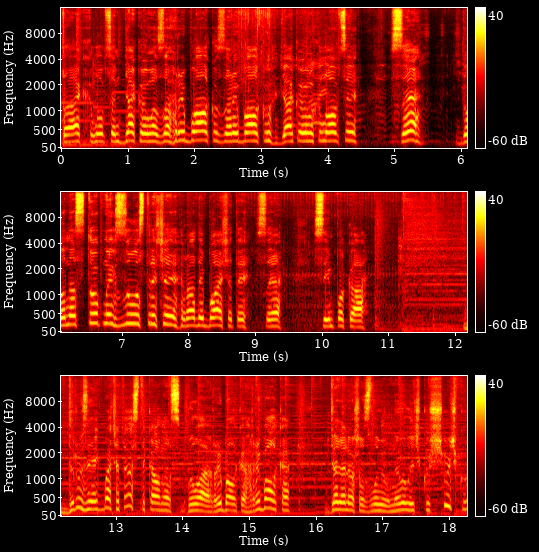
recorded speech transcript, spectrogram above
Так, хлопцям дякуємо за грибалку, за рибалку. Дякуємо, хлопці. Все. До наступних зустрічей. Радий бачити. Все. Всім пока. Друзі, як бачите, ось така у нас була рибалка-грибалка. Дядя Льоша зловив невеличку щучку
